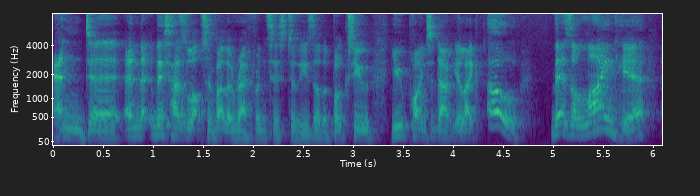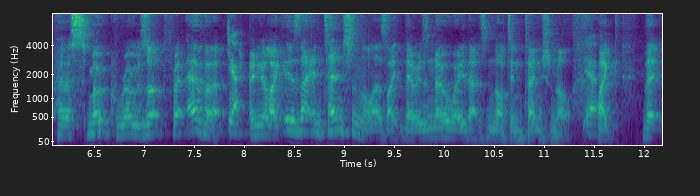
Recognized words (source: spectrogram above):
and uh, and this has lots of other references to these other books. You you pointed out. You're like, oh, there's a line here. Her smoke rose up forever. Yeah. And you're like, is that intentional? I was like, there is no way that's not intentional. Yeah. Like that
